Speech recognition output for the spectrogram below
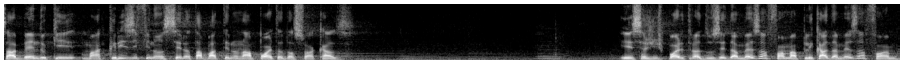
sabendo que uma crise financeira está batendo na porta da sua casa. Esse a gente pode traduzir da mesma forma, aplicar da mesma forma.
